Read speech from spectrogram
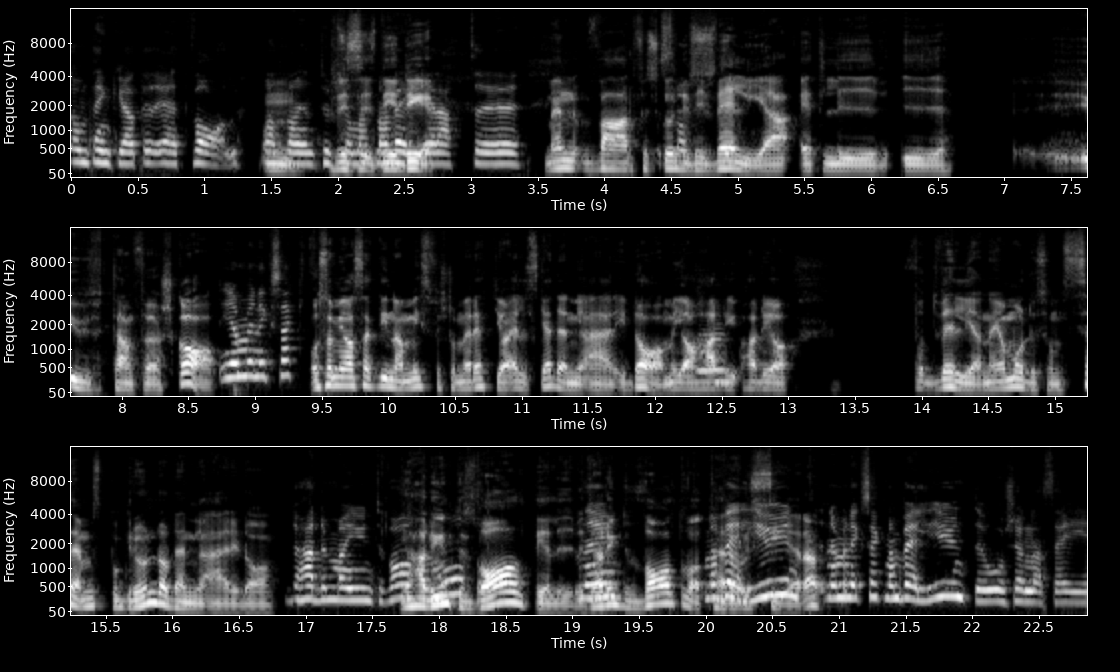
de tänker ju att det är ett val. Och att Mm, man, typ som precis, att man det väljer det. att... Eh, Men varför skulle vi Slåss. välja ett liv i eh, utanförskap? ja men exakt. Och som jag har sagt innan, missförstå mig rätt, jag älskar den jag är idag. Men jag Mm. hade, hade jag fått välja när jag mådde som sämst på grund av den jag är idag. Då hade man ju inte valt Jag hade ju inte så. valt det livet. Nej. Jag hade ju inte valt att vara Man terroriserad. inte, nej men exakt, man väljer ju inte att känna sig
